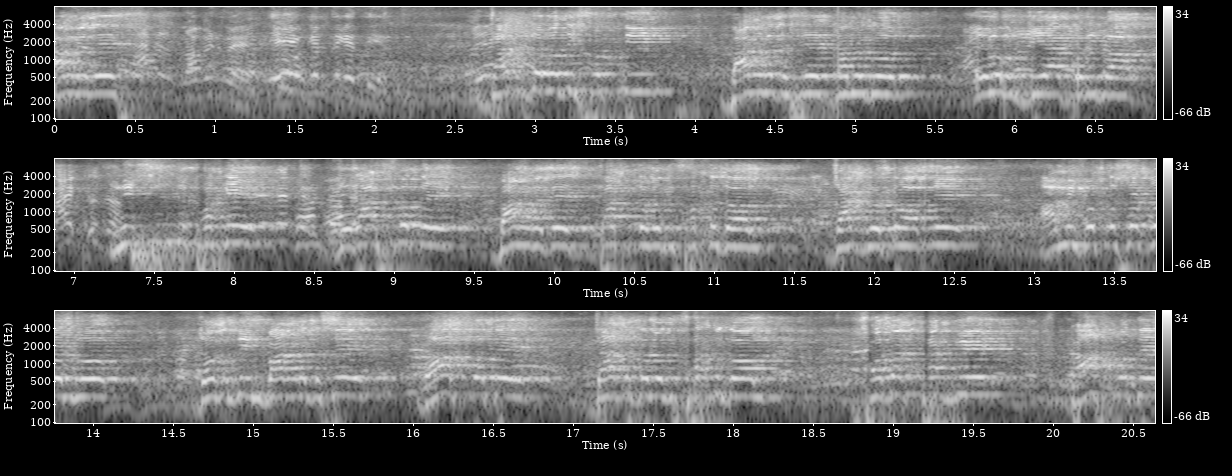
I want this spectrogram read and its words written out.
বাংলাদেশ। জাতীয়তাবাদী শক্তি বাংলাদেশের জনগণ এবং জিয়া পরিবার নিশ্চিন্ত থাকে যে রাজপথে বাংলাদেশ জাতীয়বাদী ছাত্র দল জাগ্রত আছে। আমি প্রত্যাশা করব যতদিন বাংলাদেশে রাজপথে জাতীয়তাবাদী ছাত্র দল সজাগ থাকবে, রাজপথে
